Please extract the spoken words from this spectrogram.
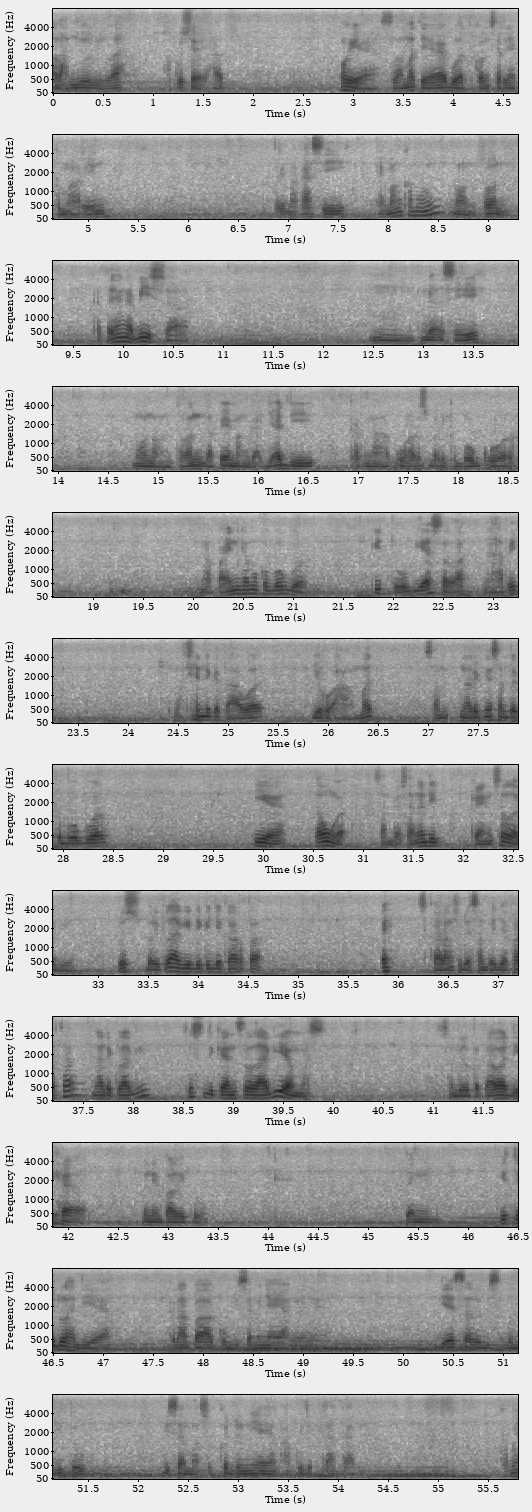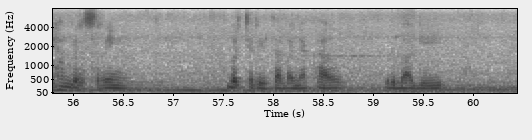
Alhamdulillah aku sehat. Oh ya selamat ya buat konsernya kemarin. Terima kasih. Emang kamu nonton? Katanya nggak bisa. Hmm, enggak sih. Mau nonton tapi emang nggak jadi karena aku harus balik ke Bogor. Ngapain kamu ke Bogor? Itu biasalah narik. Kemudian dia ketawa jauh amat nariknya sampai ke Bogor. Iya tahu nggak? Sampai sana di cancel lagi. Terus balik lagi di ke Jakarta. Eh sekarang sudah sampai Jakarta narik lagi. Terus di cancel lagi ya mas? Sambil ketawa dia menimpaliku dan itulah dia. Kenapa aku bisa menyayanginya? Dia selalu bisa begitu. Bisa masuk ke dunia yang aku ciptakan. Kami hampir sering bercerita banyak hal berbagi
